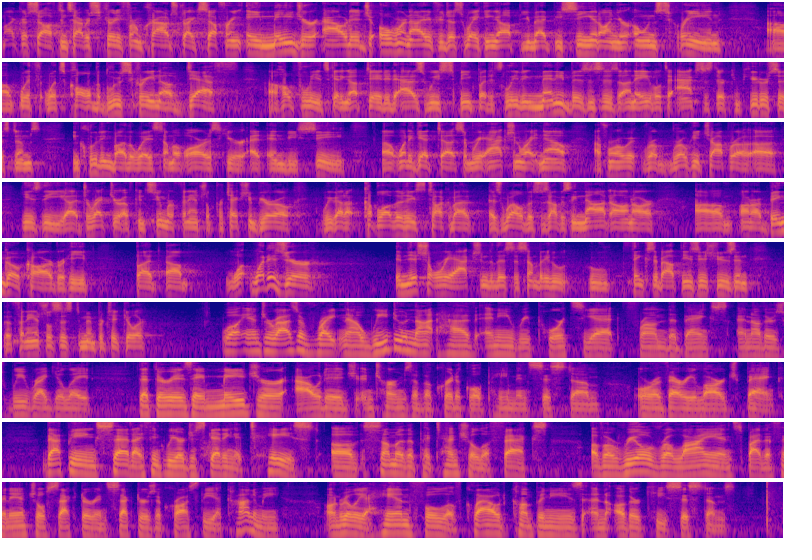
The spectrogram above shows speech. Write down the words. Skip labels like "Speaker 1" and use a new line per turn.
Microsoft and cybersecurity firm CrowdStrike suffering a major outage overnight. If you're just waking up, you might be seeing it on your own screen uh, with what's called the blue screen of death. Uh, hopefully, it's getting updated as we speak, but it's leaving many businesses unable to access their computer systems, including, by the way, some of ours here at NBC. I uh, want to get uh, some reaction right now uh, from Rohit Chopra. Uh, he's the uh, director of Consumer Financial Protection Bureau. We've got a couple other things to talk about as well. This is obviously not on our um, on our bingo card, Rohit. But um, what what is your initial reaction to this as somebody who who thinks about these issues and the financial system in particular?
Well, Andrew, as of right now, we do not have any reports yet from the banks and others we regulate that there is a major outage in terms of a critical payment system or a very large bank. That being said, I think we are just getting a taste of some of the potential effects of a real reliance by the financial sector and sectors across the economy on really a handful of cloud companies and other key systems.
